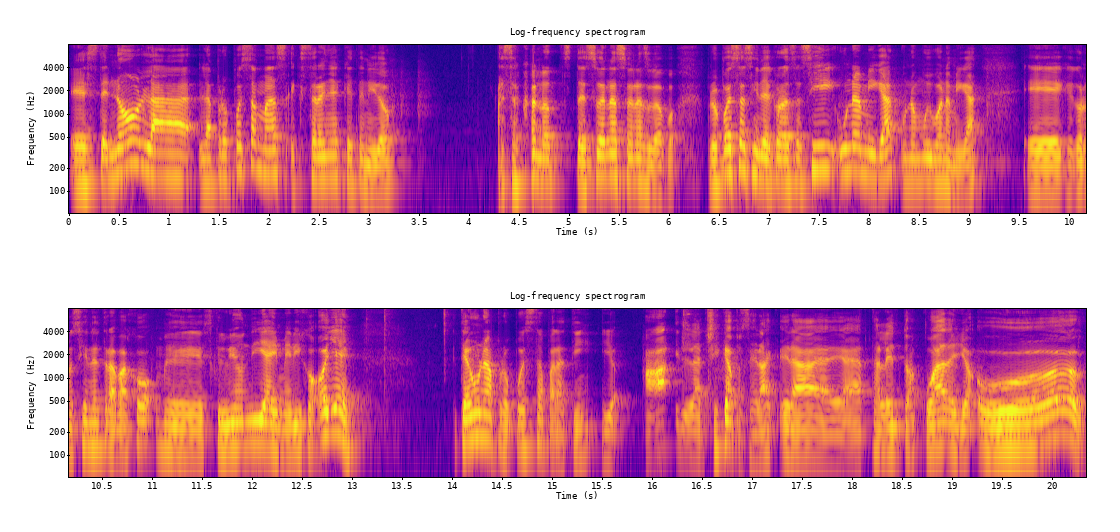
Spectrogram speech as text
Este, no, la, la propuesta más extraña que he tenido hasta cuando te suena, suenas guapo. Propuestas indecorosas. Sí, una amiga, una muy buena amiga, eh, que conocí en el trabajo, me escribió un día y me dijo, oye, tengo una propuesta para ti. Y yo, ah, la chica pues era, era, eh, talento acuado. Y yo, oh".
